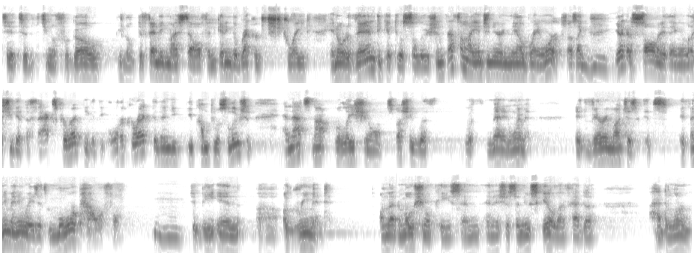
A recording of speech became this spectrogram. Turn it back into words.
to, to you know forego you know defending myself and getting the record straight in order then to get to a solution. That's how my engineering male brain works. I was like, mm-hmm. you're not going to solve anything unless you get the facts correct, you get the order correct, and then you, you come to a solution. And that's not relational, especially with with men and women. It very much is. It's if any many ways, it's more powerful mm-hmm. to be in uh, agreement on that emotional piece and and it's just a new skill i've had to had to learn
